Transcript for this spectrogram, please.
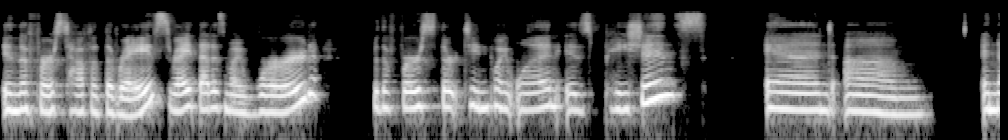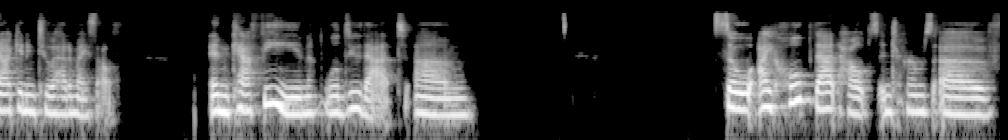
in the first half of the race, right? That is my word for the first 13.1 is patience and um and not getting too ahead of myself. And caffeine will do that. Um so I hope that helps in terms of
